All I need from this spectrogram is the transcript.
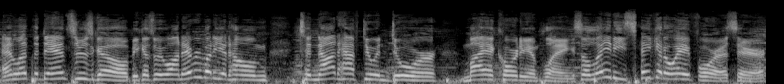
and let the dancers go because we want everybody at home to not have to endure my accordion playing. So, ladies, take it away for us here.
